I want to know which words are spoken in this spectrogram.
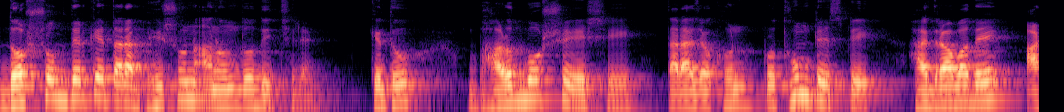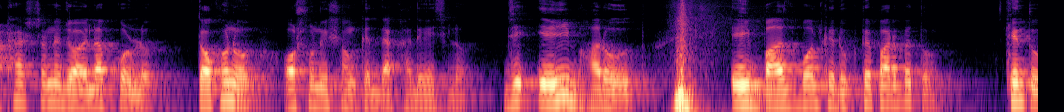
দর্শকদেরকে তারা ভীষণ আনন্দ দিচ্ছিলেন। কিন্তু ভারতবর্ষে এসে তারা যখন প্রথম টেস্টে হায়দ্রাবাদে আঠাশ রানে জয়লাভ করল, তখনও অশনি সংকেত দেখা দিয়েছিল যে এই ভারত এই বাজবলকে রুখতে পারবে তো? কিন্তু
